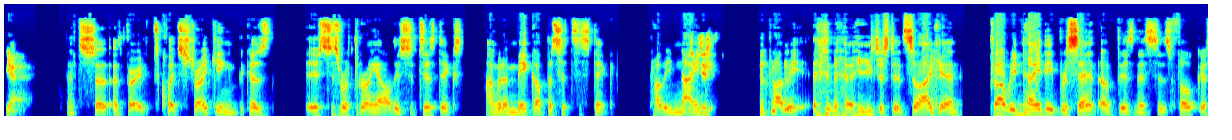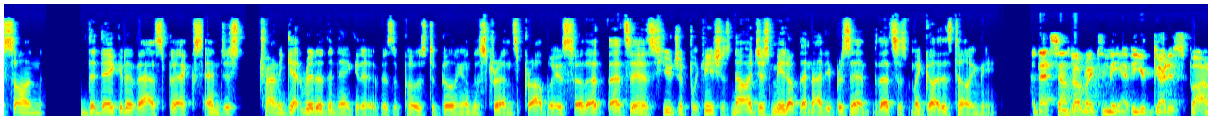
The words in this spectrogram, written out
Yeah. That's, uh, that's very, it's quite striking because it's just we're throwing out all these statistics. I'm going to make up a statistic. Probably 90, probably, no, you just did so I can probably 90% of businesses focus on the negative aspects and just trying to get rid of the negative as opposed to building on the strengths probably. So that that's it has huge implications. Now i just made up that 90% but that's just my gut is telling me. That sounds about right to me. I think your gut is spot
